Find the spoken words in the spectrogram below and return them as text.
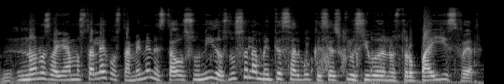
No nos vayamos tan lejos, también en Estados Unidos. No solamente es algo que sea exclusivo de nuestro país, Fer.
